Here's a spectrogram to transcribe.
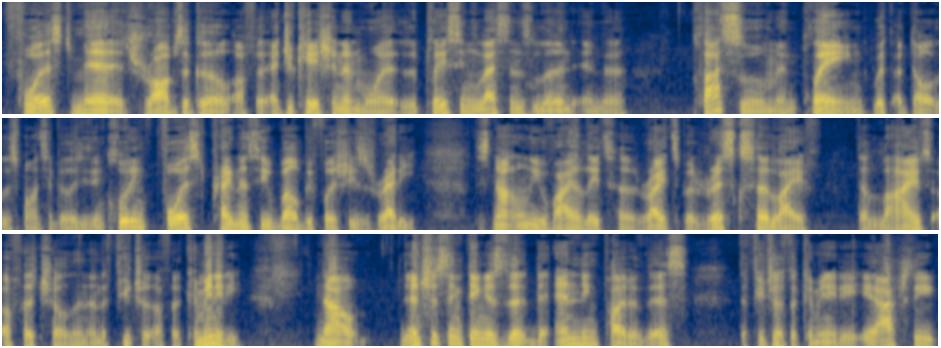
Forced marriage robs a girl of her education and more, replacing lessons learned in the classroom and playing with adult responsibilities, including forced pregnancy well before she's ready. This not only violates her rights, but risks her life, the lives of her children, and the future of her community. Now, the interesting thing is that the ending part of this, the future of the community, it actually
